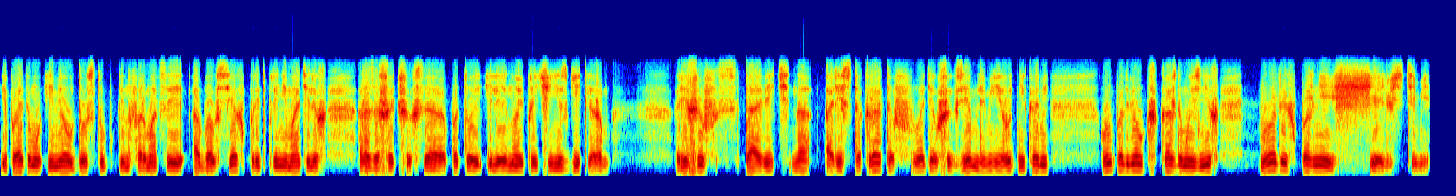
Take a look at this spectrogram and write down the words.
и поэтому имел доступ к информации обо всех предпринимателях, разошедшихся по той или иной причине с Гитлером – Решив ставить на аристократов, владевших землями и рудниками, он подвел к каждому из них молодых парней с челюстями.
